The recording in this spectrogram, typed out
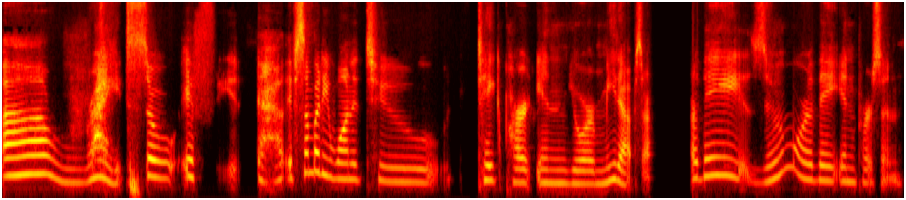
All right. So if if somebody wanted to take part in your meetups, are, are they Zoom or are they in person?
